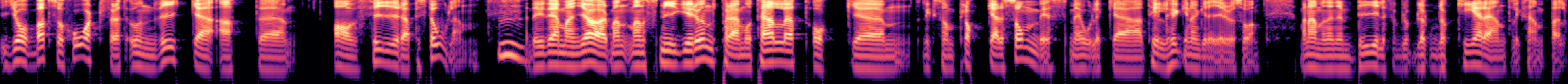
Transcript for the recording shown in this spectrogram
jobbat så hårt för att undvika att uh, avfyra pistolen. Mm. Det är ju det man gör, man, man smyger runt på det här motellet och eh, liksom plockar zombies med olika tillhyggen och grejer och så. Man använder en bil för att blo blockera en till exempel.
